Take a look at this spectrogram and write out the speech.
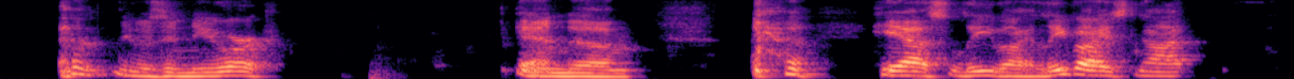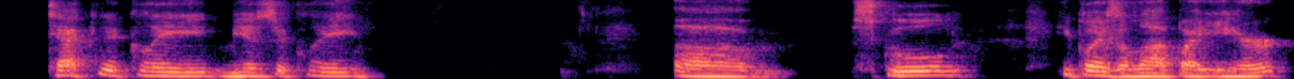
it was in New York, and um, he asked Levi. Levi's not technically musically um, schooled. He plays a lot by ear.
